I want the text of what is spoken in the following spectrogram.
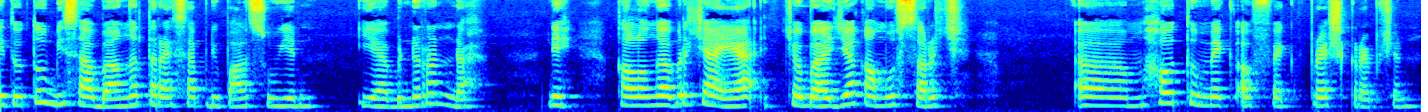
itu tuh bisa banget resep dipalsuin ya beneran dah nih kalau nggak percaya coba aja kamu search um, how to make a fake prescription.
